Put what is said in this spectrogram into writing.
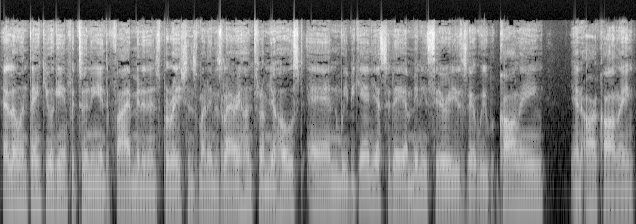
Hello, and thank you again for tuning in to Five Minute Inspirations. My name is Larry Hunter. I'm your host, and we began yesterday a mini series that we were calling and are calling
